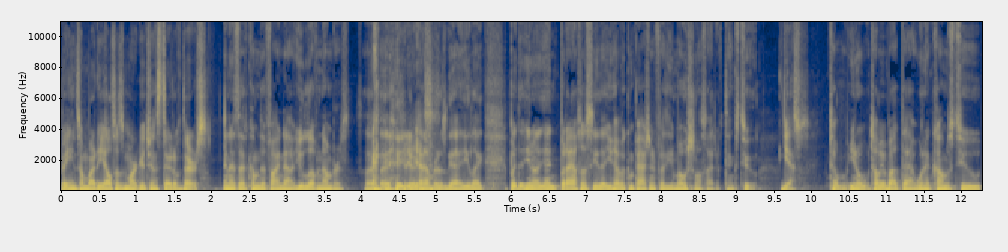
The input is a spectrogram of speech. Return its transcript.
paying somebody else's mortgage instead of theirs. And as I've come to find out, you love numbers. So that's like, you're a numbers guy. You like, but you know, and but I also see that you have a compassion for the emotional side of things too. Yes. Tell you know, tell me about that when it comes to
